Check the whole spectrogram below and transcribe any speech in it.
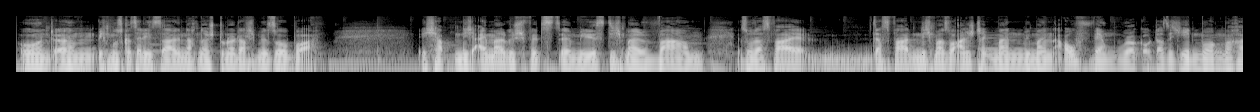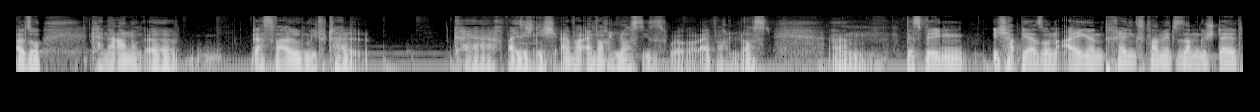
Und ähm, ich muss ganz ehrlich sagen, nach einer Stunde dachte ich mir so, boah, ich habe nicht einmal geschwitzt, äh, mir ist nicht mal warm. So, das war, das war nicht mal so anstrengend wie mein, wie mein Aufwärm-Workout, das ich jeden Morgen mache. Also, keine Ahnung, äh, das war irgendwie total, äh, weiß ich nicht, einfach, einfach lost, dieses Workout, einfach lost. Ähm, deswegen, ich habe ja so einen eigenen Trainingsplan mir zusammengestellt,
